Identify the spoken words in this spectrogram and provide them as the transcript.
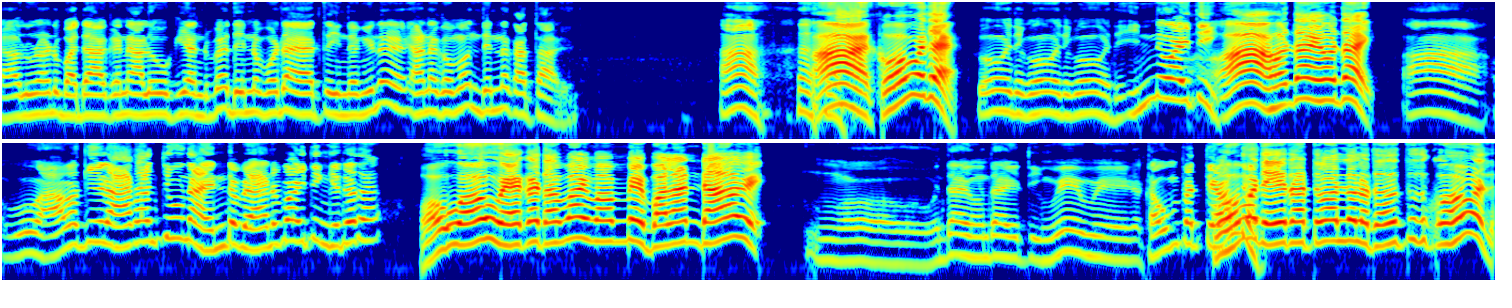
යාලුනට බදාගෙන අලෝකයන්ට පැ දෙන්න පොඩ ඇත ඉඳගෙන යනගමන් දෙන්න කතාවෙන කෝමද කෝමද කෝමද කෝමද ඉන්න අයිති හොඳයි හොඳයි ආව කියලා ආරංචි වුණ එන්ට බෑන පයිතින් ගෙතර ඔව් ඔව් ඒක තමයි මං මේ බලන්ඩාවේ හොඳයි හොඳයි ඉතින් තවුම් පැත්ත කොහොම ඒ රටවල්ලොල තොරතුතු කොහොමද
